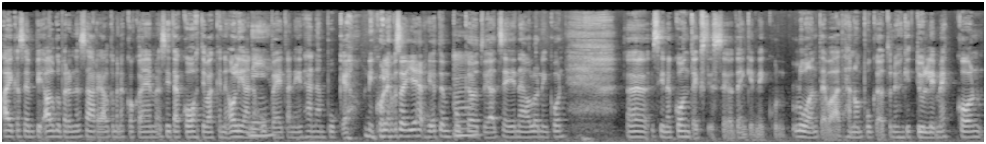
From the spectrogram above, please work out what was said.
aikaisempi alkuperäinen saari alkoi mennä koko ajan sitä kohti, vaikka ne oli aina Niin. upeita, niin hän pukeu, niin kuin oli järjetön pukeutuja, mm. että se ei enää ollut niin kuin, siinä kontekstissa jotenkin niin kuin luontevaa, että hän on pukeutunut johonkin tyllimekkoon,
